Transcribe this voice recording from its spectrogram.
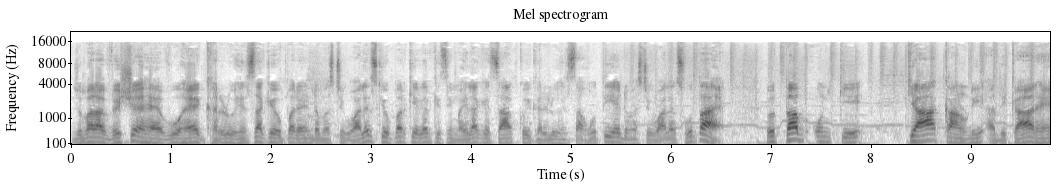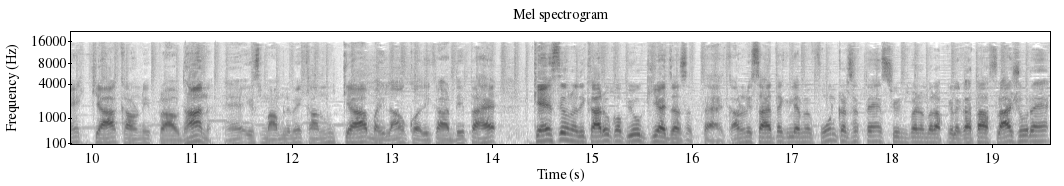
जो हमारा विषय है, वो है घरेलू हिंसा के ऊपर, यानी डोमेस्टिक वायलेंस के ऊपर, कि अगर किसी महिला के साथ कोई घरेलू हिंसा होती है डोमेस्टिक वायलेंस होता है तो तब उनके क्या कानूनी अधिकार हैं, क्या कानूनी प्रावधान है? इस मामले में कानून क्या महिलाओं को अधिकार देता है? कैसे उन अधिकारों का उपयोग किया जा सकता है? कानूनी सहायता के लिए हमें फ़ोन कर सकते हैं। स्क्रीन पर नंबर आपके लगातार फ्लैश हो रहे हैं।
